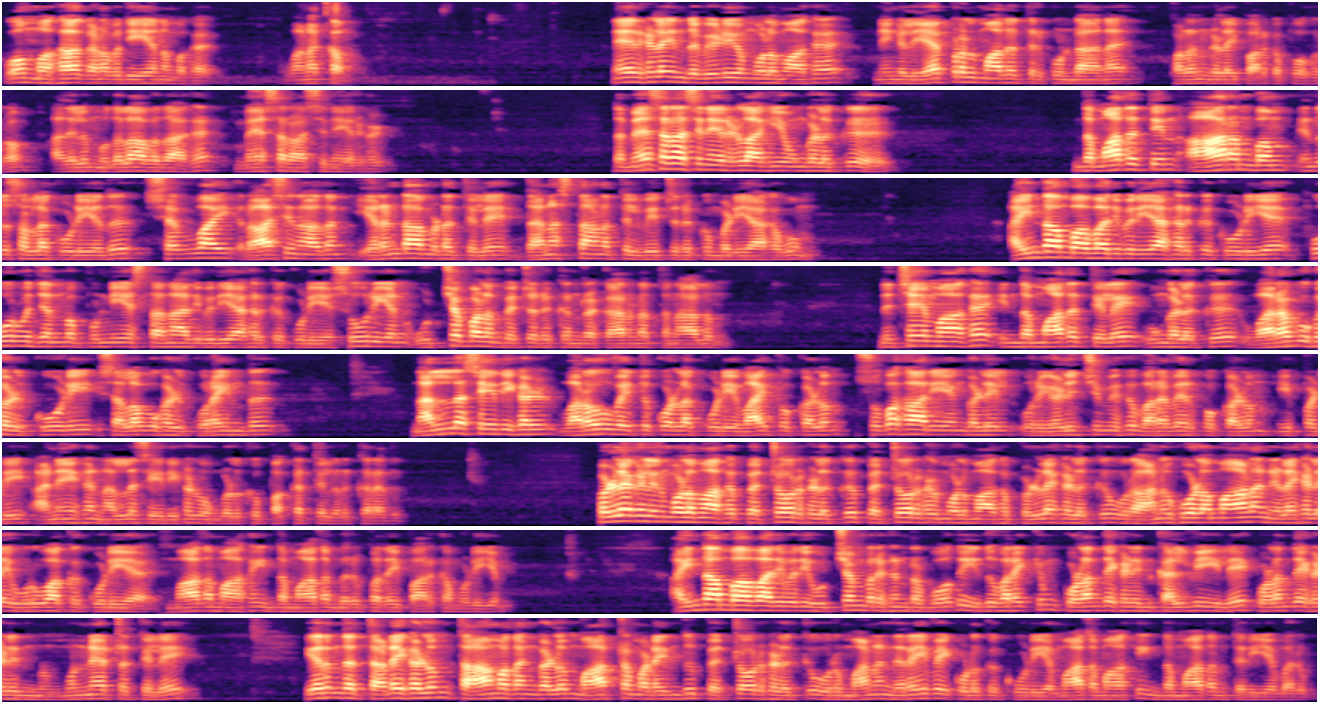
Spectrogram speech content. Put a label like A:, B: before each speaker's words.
A: ஓம் மகா கணபதியே நமக. வணக்கம். நேர்களை இந்த வீடியோ மூலமாக நீங்கள் ஏப்ரல் மாதத்திற்குண்டான பலன்களை பார்க்க போகிறோம். அதிலும் முதலாவதாக மேசராசினியர்கள் இந்த மேசராசினியர்களாகிய உங்களுக்கு இந்த மாதத்தின் ஆரம்பம் என்று சொல்லக்கூடியது செவ்வாய் ராசிநாதன் இரண்டாம் இடத்திலே தனஸ்தானத்தில் வீற்றிருக்கும்படியாகவும் ஐந்தாம் பாவாதிபதியாக இருக்கக்கூடிய பூர்வ ஜென்ம புண்ணிய ஸ்தானாதிபதியாக இருக்கக்கூடிய சூரியன் உச்சபலம் பெற்றிருக்கின்ற காரணத்தினாலும் நிச்சயமாக இந்த மாதத்திலே உங்களுக்கு வரவுகள் கூடி செலவுகள் குறைந்து நல்ல செய்திகள் வரவு வைத்து கொள்ளக்கூடிய வாய்ப்புகளும் சுபகாரியங்களில் ஒரு எழுச்சிமிகு வரவேற்புகளும் இப்படி அநேக நல்ல செய்திகள் உங்களுக்கு பக்கத்தில் இருக்கிறது. பிள்ளைகளின் மூலமாக பெற்றோர்களுக்கு பெற்றோர்கள் மூலமாக பிள்ளைகளுக்கு ஒரு அனுகூலமான நிலைகளை உருவாக்கக்கூடிய மாதமாக இந்த மாதம் இருப்பதை பார்க்க முடியும். ஐந்தாம் பாவாதிபதி உச்சம் பெறுகின்ற போது இதுவரைக்கும் குழந்தைகளின் கல்வியிலே குழந்தைகளின் முன்னேற்றத்திலே இருந்த தடைகளும் தாமதங்களும் மாற்றமடைந்து பெற்றோர்களுக்கு ஒரு மன நிறைவை கொடுக்கக்கூடிய மாதமாக இந்த மாதம் தெரிய வரும்.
